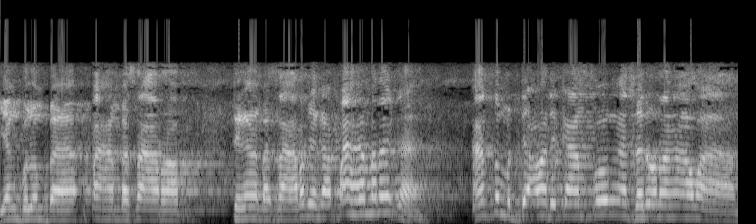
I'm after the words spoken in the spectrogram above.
yang belum paham bahasa Arab dengan bahasa Arab yang enggak paham mereka. Antum berdakwah di kampung ngajar orang awam,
